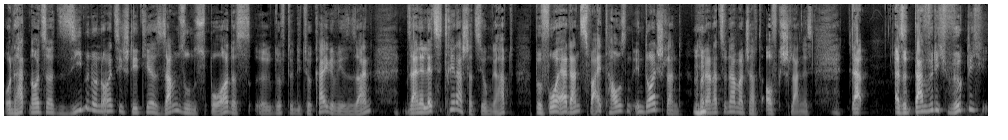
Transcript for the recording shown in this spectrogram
und hat 1997 steht hier Samsun Spor, das äh, dürfte die Türkei gewesen sein, seine letzte Trainerstation gehabt, bevor er dann 2000 in Deutschland mhm. bei der Nationalmannschaft aufgeschlagen ist. Da also da würde ich wirklich,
